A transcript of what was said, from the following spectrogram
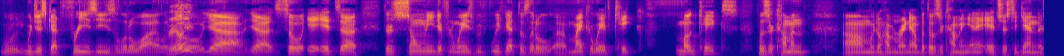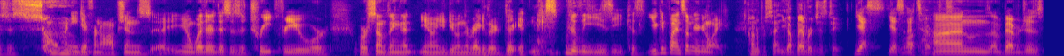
we, we just got freezies a little while ago. Really? Yeah, yeah. So it, it's uh, there's so many different ways. We've we've got those little uh, microwave cake mug cakes. Those are coming. Um, we don't have them right now, but those are coming. And it, it's just again, there's just so many different options. Uh, you know, whether this is a treat for you or or something that you know you do in the regular, it makes it really easy because you can find something you're gonna like. Hundred percent. You got beverages too. Yes, yes, Lots a of ton of beverages,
